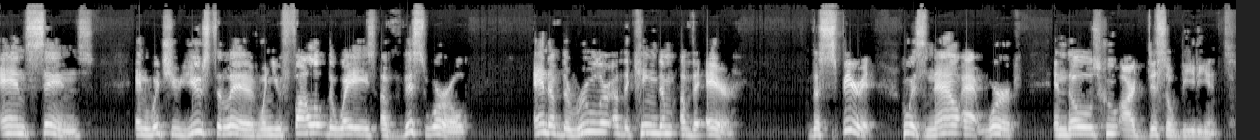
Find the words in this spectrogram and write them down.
and sins in which you used to live when you followed the ways of this world and of the ruler of the kingdom of the air, the Spirit who is now at work in those who are disobedient.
